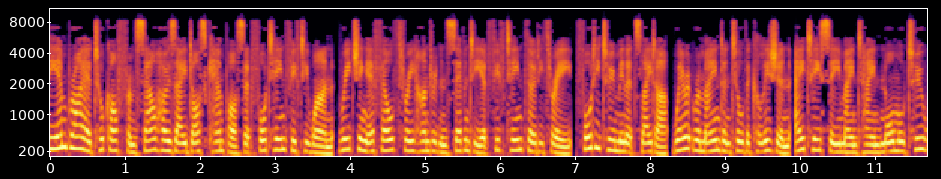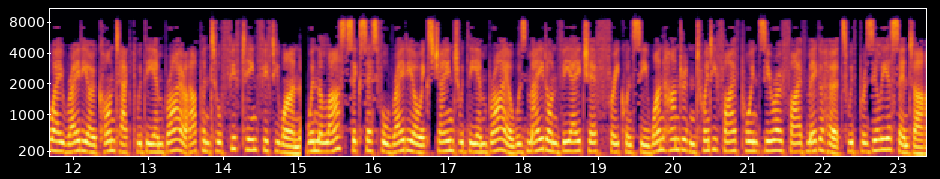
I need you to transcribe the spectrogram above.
The Embraer took off from São José dos Campos at 1451, reaching FL 370 at 1533, 42 minutes later, where it remained until the collision. ATC maintained normal two-way radio contact with the Embraer up until 1551, when the last successful radio exchange with the Embraer was made on VHF frequency 125.05 MHz with Brasilia Center.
